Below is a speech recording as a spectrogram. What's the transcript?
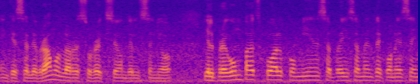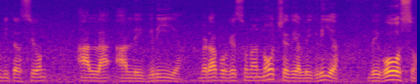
en que celebramos la resurrección del Señor. Y el pregón pascual comienza precisamente con esa invitación a la alegría, ¿verdad? Porque es una noche de alegría, de gozo.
